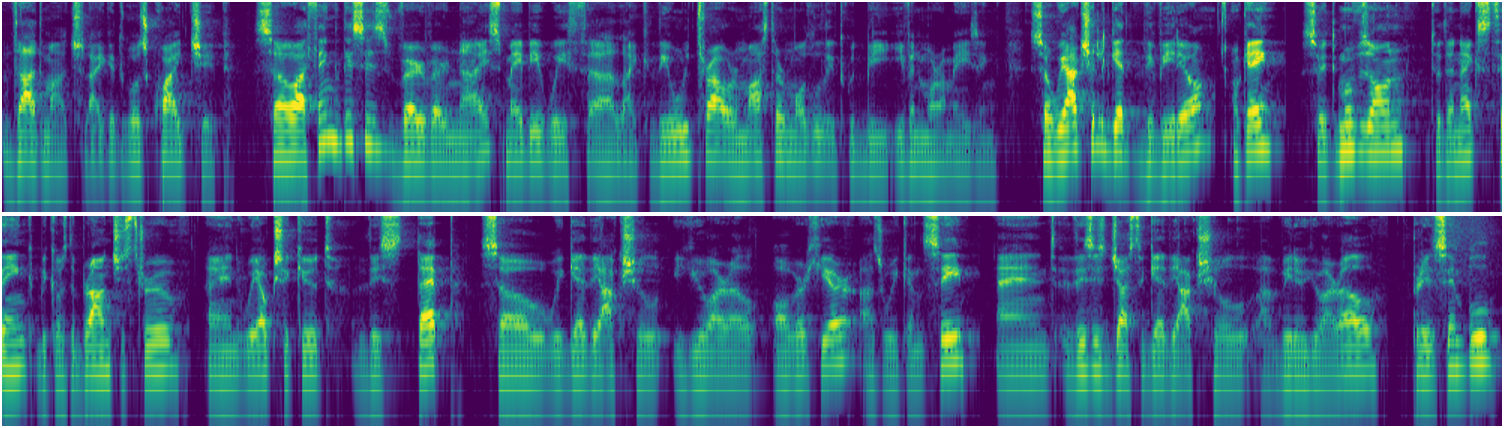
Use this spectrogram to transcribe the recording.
that much like it was quite cheap. So i think this is very very nice. Maybe with uh, like the ultra or master model it would be even more amazing. So we actually get the video okay? So it moves on to the next thing because the branch is true and we execute this step. So we get the actual URL over here as we can see. And this is just to get the actual uh, video URL pretty simple.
